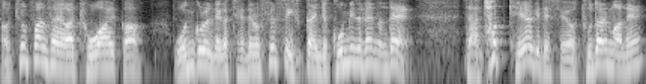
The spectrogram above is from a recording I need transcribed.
어, 출판사가 좋아할까? 원고를 내가 제대로 쓸 수 있을까? 이제 고민을 했는데 자, 첫 계약이 됐어요. 두 달 만에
